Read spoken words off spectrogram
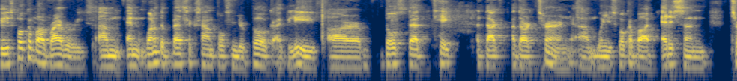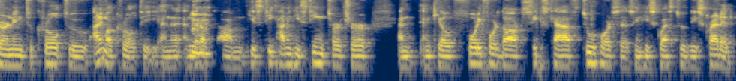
You spoke about rivalries, um, and one of the best examples in your book, I believe, are those that take a dark, a dark turn. Um, when you spoke about Edison turning to cruel to animal cruelty, and ended mm-hmm. up um, his team having his team torture and, and kill 44 dogs, six calves, two horses in his quest to discredit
